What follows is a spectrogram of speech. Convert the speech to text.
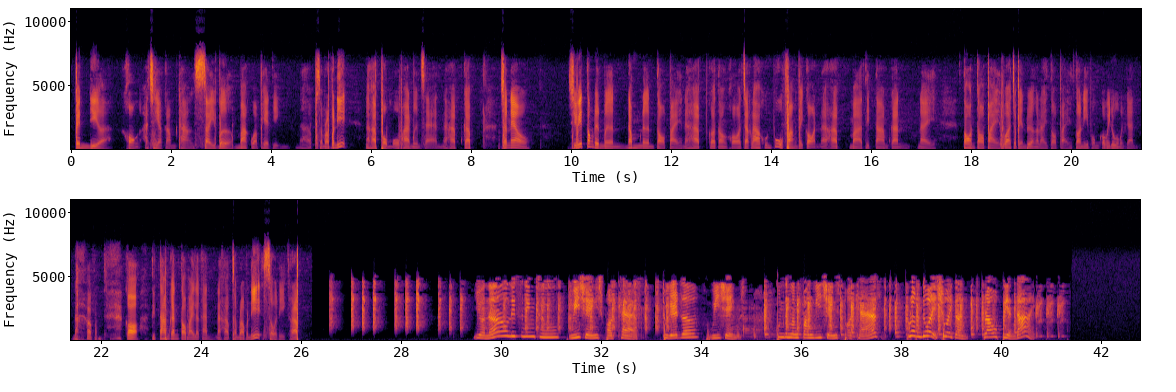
เป็นเหยื่อของอาชญากรรมทางไซเบอร์มากกว่าเพศหญิงนะครับสำหรับวันนี้นะครับผมโอภาสหมื่นแสนนะครับกับช anel ชีวิตต้องเดินเมินดำเนินต่อไปนะครับ ก็ต้องขอจากลาคุณผู้ฟังไปก่อนนะครับ มาติดตามกันใน ตอนต่อไปว่าจะเป็นเรื่องอะไรต่อไป ตอนนี้ผมก็ไม่รู้เหมือนกันนะครับ ก็ติดตามกันต่อไปแล้วกันนะครับสำหรับวันนี้ สวัสดีครับ You're now listening to We Change Podcast Together We Change คุณกำลังฟัง We Change Podcast ร่วมด้วยช่วยกัน เราเปลี่ยนได้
